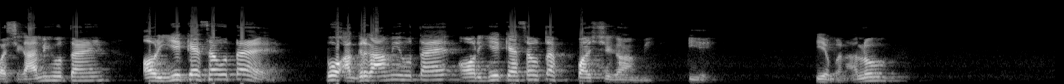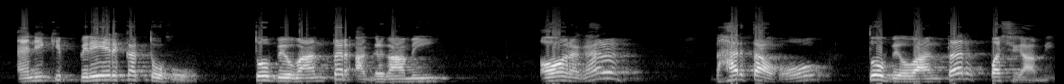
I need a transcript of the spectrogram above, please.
पश्चिमी होता है। और ये कैसा होता है? वो अग्रगामी होता है और ये कैसा होता है? पश्चिमी ये ये बना लो। यानी कि प्रेरकत्व हो तो विवांतर अग्रगामी। और अगर धारता हो तो विवांतर पशगामी।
